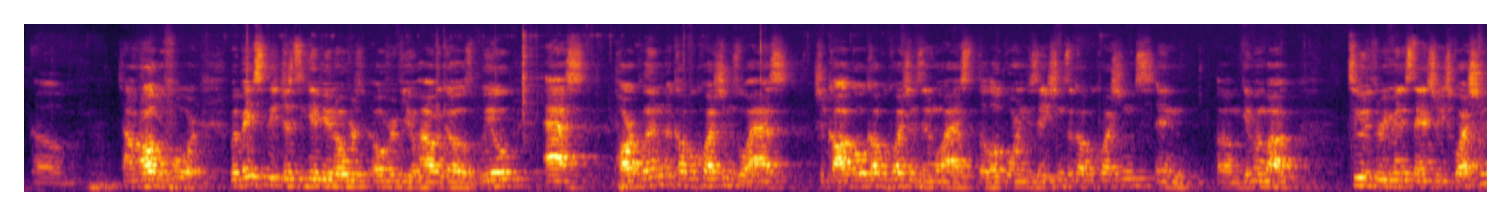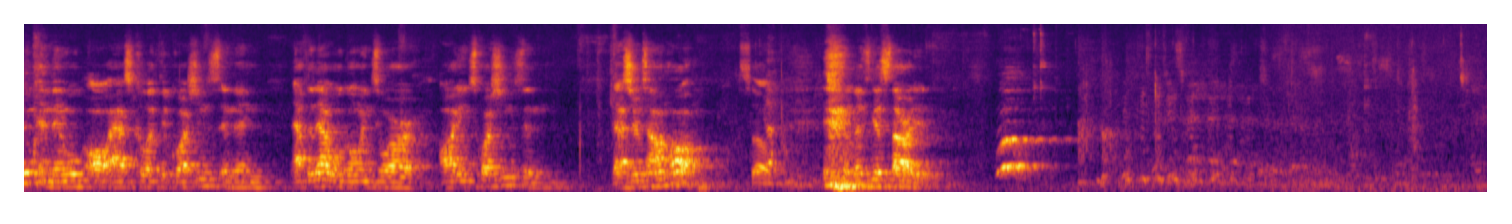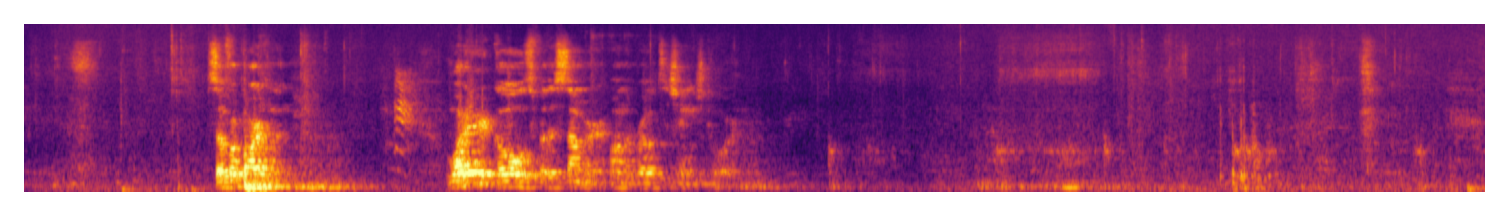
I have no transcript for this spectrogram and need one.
um, town hall before, but basically just to give you an over, overview of how it goes, we'll ask Parkland a couple questions, we'll ask Chicago a couple questions, and we'll ask the local organizations a couple questions, and um, give them about two to three minutes to answer each question, and then we'll all ask collective questions, and then after that, we'll go into our audience questions, and that's your town hall. So let's get started. So for Parkland, what are your goals for the summer on the Road to Change tour?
